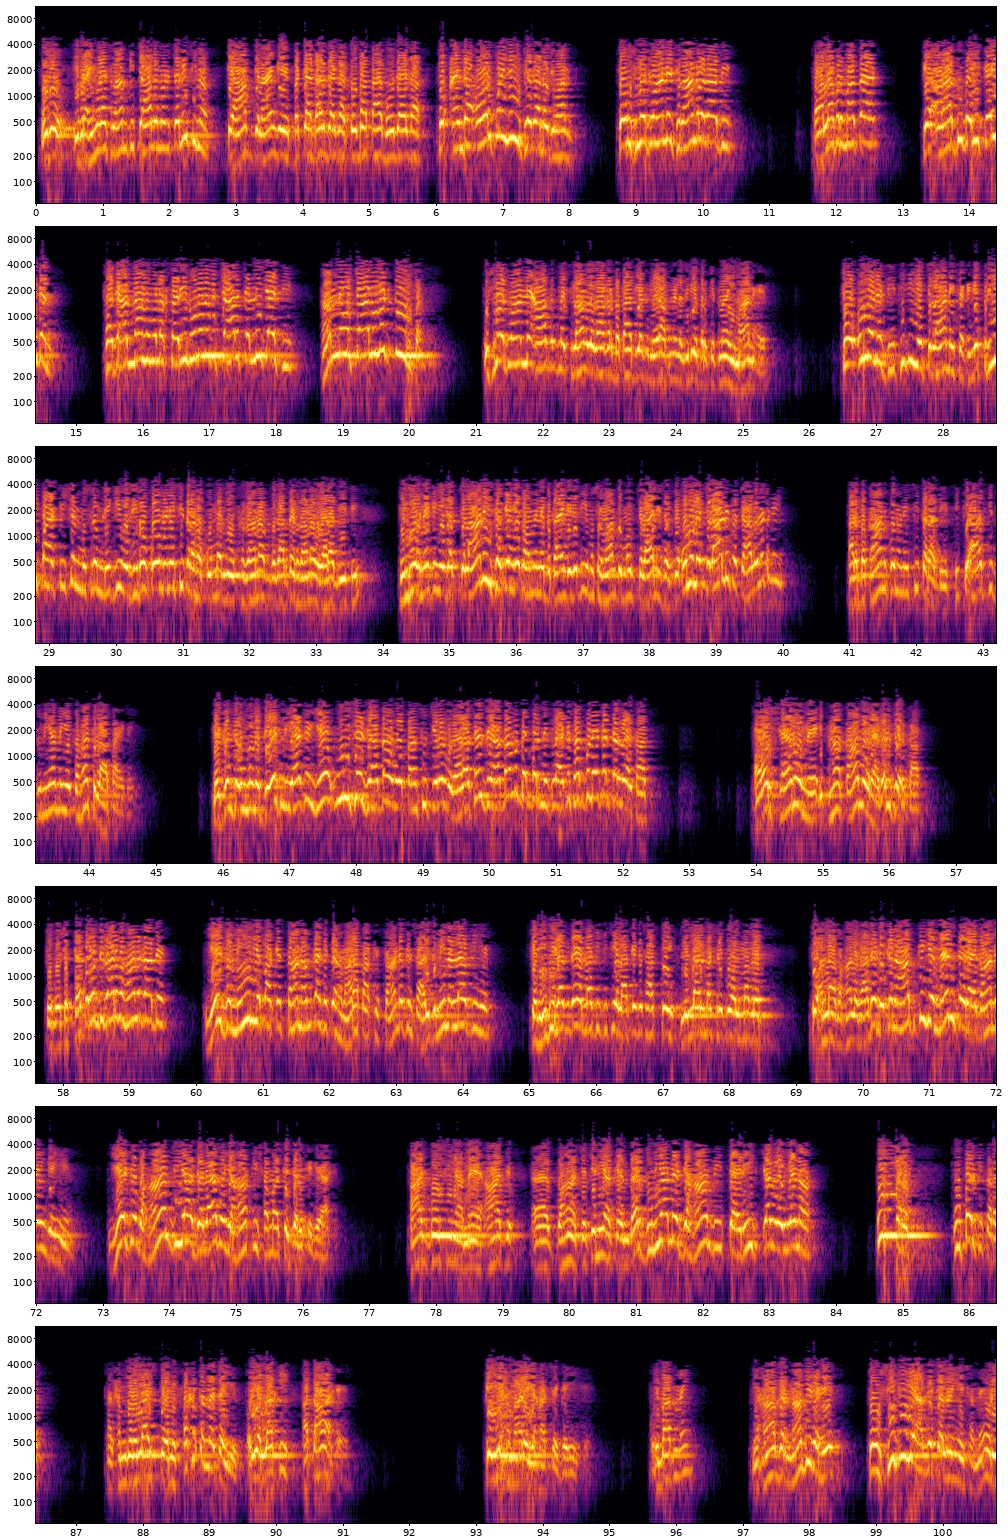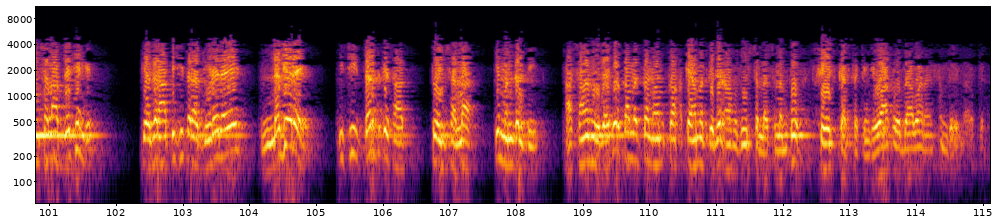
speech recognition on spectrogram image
وہ جو ابراہیم علیہ السلام کی چال انہوں نے چلی تھی نا، کہ آپ جلائیں گے، بچہ ڈر جائے گا، توبہ تائب ہو جائے گا، تو آئندہ اور کوئی نہیں اٹھے گا نوجوان۔ تو اس نوجوان نے چھلانگ لگا دی۔ اللہ فرماتا ہے کہ ارادو بہی کئی دن سجالنا ہوں ملکسرین انہوں نے بھی چال چلنی چاہی تھی، ہم نے وہ چال الٹ دی ان پر۔ اس نوجوان نے آگ میں اسلام لگا کر بتا دیا کہ میرا اپنے نظریے پر کتنا ایمان ہے۔ تو انہوں نے دی تھی کہ یہ چلا نہیں سکیں گے۔ پری پارٹیشن مسلم لیگی وزیروں کو انہوں نے اسی طرح حکومت وہ خزانہ، وزارت خزانہ وغیرہ دی تھی۔ ہندوؤں نے کہ یہ جب چلا نہیں سکیں گے تو ہم انہیں بتائیں گے کہ جی مسلمان تو ملک چلا نہیں سکتے۔ انہوں نے چلا لی تو چال الٹ گئی۔ اربکان کو انہوں نے اسی طرح دی تھی کہ آج کی دنیا میں یہ کہاں چلا پائے گئے؟ لیکن جب انہوں نے دیکھ لیا کہ یہ ان سے زیادہ وہ پانسو چیرل وغیرہ سے زیادہ مدبر نکلا ہے کہ سب کو لے کر چل رہا ہے ساتھ۔ اور شہروں میں اتنا کام ہو رہا ہے ویلفیئر کا، تو ہو سکتا ہے پروردگار وہاں لگا دے۔ یہ زمین، یہ پاکستان، ہم کہہ سکتے ہیں ہمارا پاکستان، لیکن ساری زمین اللہ کی ہے۔ کہیں بھی لگ جائے اللہ کی کسی علاقے کے ساتھ کوئی، للہ المشرق المغرب تو اللہ وہاں لگا دے، لیکن آپ کی یہ مین رائے وہاں نہیں گئی ہیں۔ یہ جو وہاں دیا جلا وہ یہاں کی شمع سے جل کے گیا ہے۔ آج بوسنیا میں، آج وہاں چچنیا کے اندر دنیا میں جہاں بھی تحریک چل رہی ہے نا، اس طرف، اوپر کی طرف، الحمدللہ اس پہ ہمیں فخر کرنا چاہیے۔ اور یہ اللہ کی عطا ہے کہ یہ ہمارے یہاں سے گئی ہے۔ کوئی بات نہیں۔ یہاں اگر نہ بھی رہے تو اسی کی یہ آگے چل رہی ہیں سمے اور انشاءاللہ آپ دیکھیں گے کہ اگر آپ اسی طرح جڑے رہے، لگے رہے اسی درد کے ساتھ، تو انشاءاللہ یہ منزل بھی آسان ہو جائے گی اور کم از کم ہم قیامت کے دن حضور صلی اللہ علیہ وسلم کو فیس کر سکیں گے۔ واقع الحمد للہ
